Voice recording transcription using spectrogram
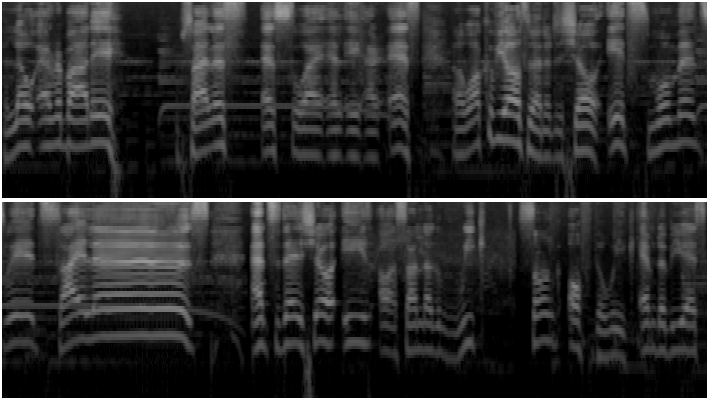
Hello, everybody. Silas, S Y L A R S, and I welcome you all to another show. It's Moments with Silas, and today's show is our Sunday of the Week, Song of the Week, MWS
